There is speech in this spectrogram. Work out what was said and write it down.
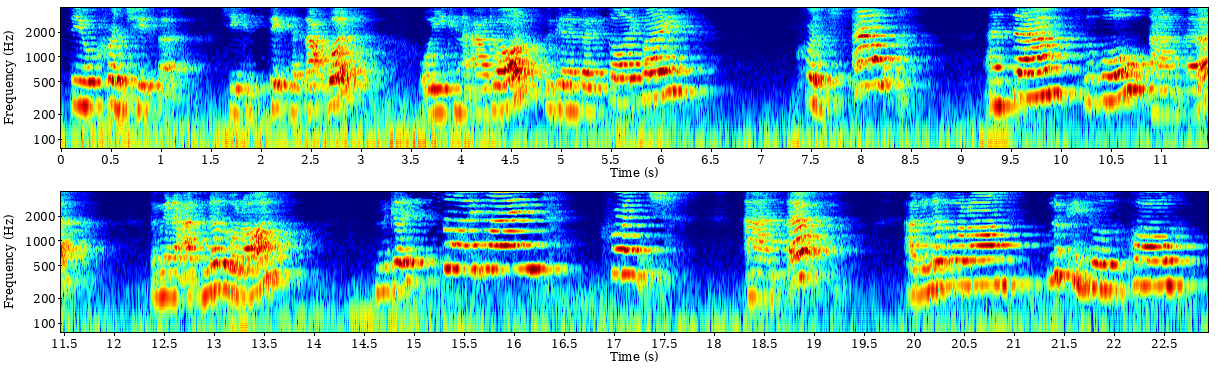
so you're crunching up. So you can stick at that one, or you can add on. We're going to go sideways, crunch out, and down to the wall, and up. We're going to add another one on. And go sideways, crunch, and up. Add another one on, looking towards the pole,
